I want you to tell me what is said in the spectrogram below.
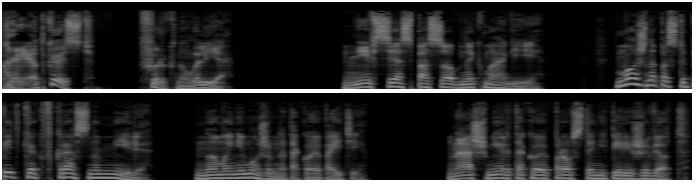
«Редкость?» — фыркнул Илья. «Не все способны к магии. Можно поступить, как в Красном мире, но мы не можем на такое пойти. Наш мир такое просто не переживет.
